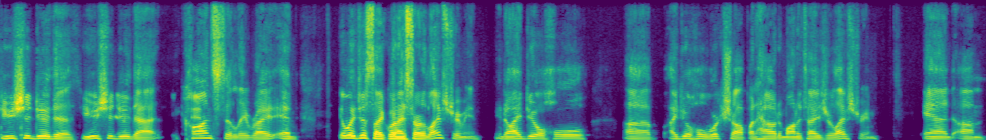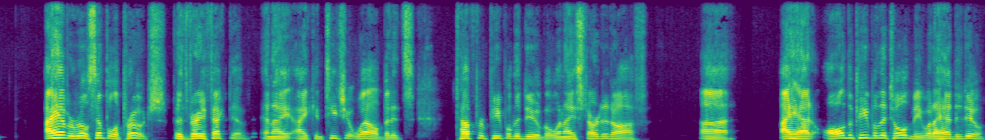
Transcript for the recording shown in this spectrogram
You should do this. You should do that constantly, right? And it was just like when I started live streaming. You know, I do a whole uh I do a whole workshop on how to monetize your live stream. And um I have a real simple approach, but it's very effective and I I can teach it well, but it's tough for people to do. But when I started off, uh I had all the people that told me what I had to do.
